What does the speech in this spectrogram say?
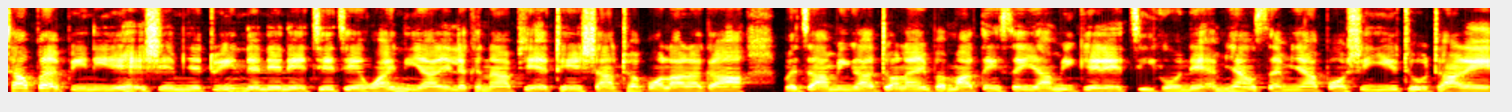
ထောက်ပံ့ပေးနေတဲ့အရင်မြစ်တွေနည်းနည်းနဲ့ကြေကြေဝိုင်းနေရတဲ့လက္ခဏာဖြင့်အထင်ရှားထွက်ပေါ်လာတာကမကြာမီကတော်လိုင်းဘက်မှတင်ဆက်ရမိခဲ့တဲ့ကြီးကုန်နဲ့အမြောက်ဆန်များပေါ်ရှိရေးထိုးထားတဲ့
